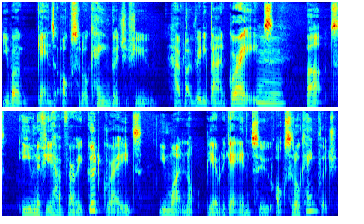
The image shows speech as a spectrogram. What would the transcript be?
You won't get into Oxford or Cambridge if you have like really bad grades. Hmm. But even if you have very good grades, you might not be able to get into Oxford or Cambridge.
